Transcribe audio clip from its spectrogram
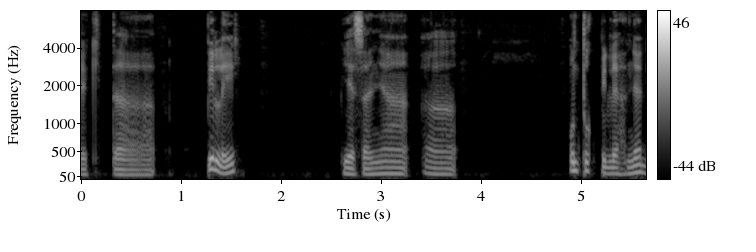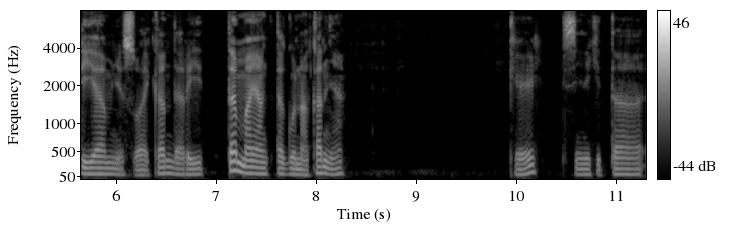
Oke, kita pilih. Biasanya uh, untuk pilihannya dia menyesuaikan dari tema yang kita gunakannya. Oke, di sini kita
